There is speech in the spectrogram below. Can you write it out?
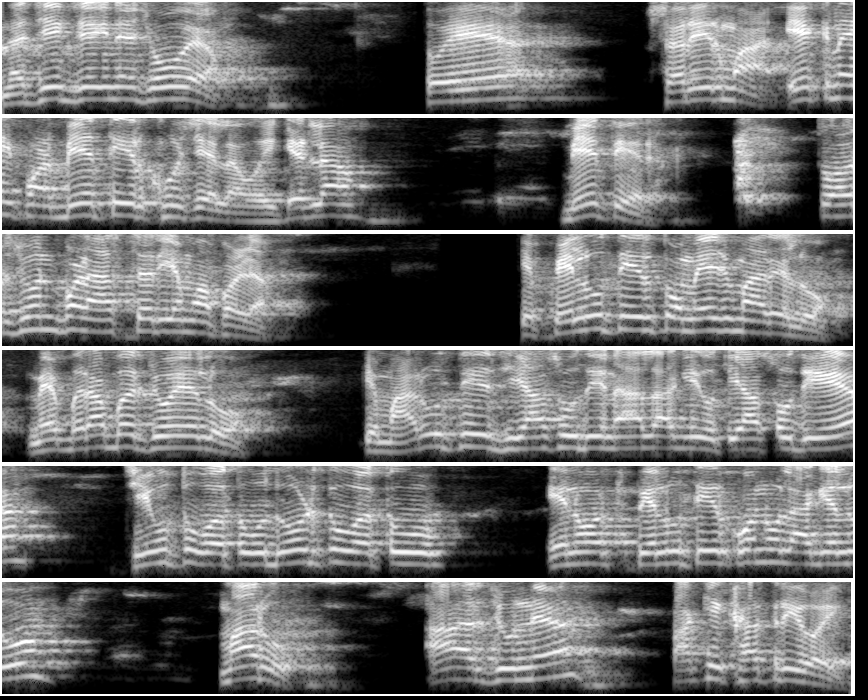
નજીક જઈને જોવે, તો એ શરીરમાં એક નહીં પણ બે તીર ખૂંચેલા હોય. કેટલા? બે તીર. તો અર્જુન પણ આશ્ચર્યમાં પડ્યા કે પેલું તીર તો મેં જ મારેલો, મેં બરાબર જોયેલું કે મારું તીર જ્યાં સુધી ના લાગ્યું ત્યાં સુધી એ જીવતું હતું, દોડતું હતું. એનો અર્થ પેલું તીર કોનું લાગેલું? મારું. આ અર્જુનને પાકી ખાતરી હોય.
